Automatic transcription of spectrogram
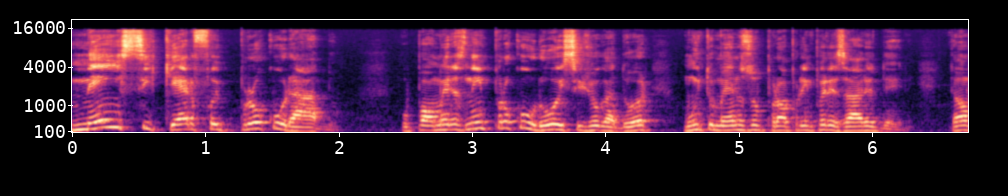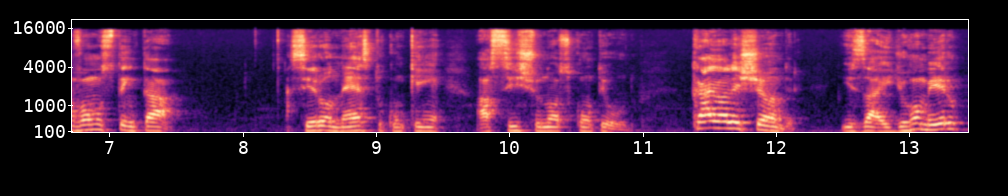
nem sequer foi procurado. O Palmeiras nem procurou esse jogador, muito menos o próprio empresário dele. Então vamos tentar ser honesto com quem assiste o nosso conteúdo. Caio Alexandre, Isaíde Romero,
